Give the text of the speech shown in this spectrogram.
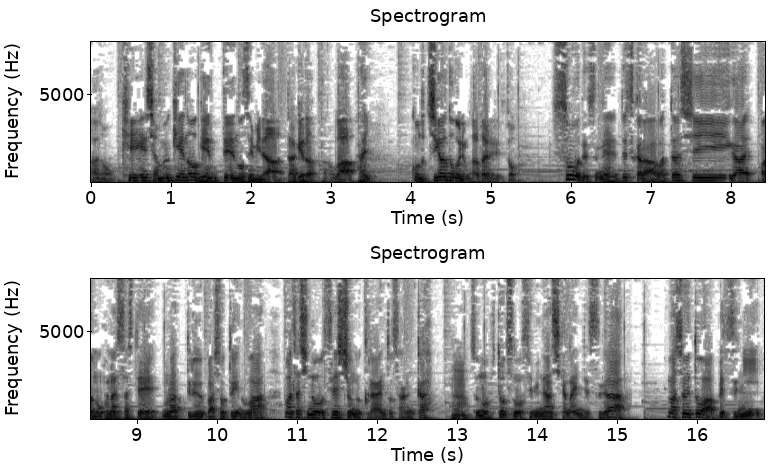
あの、経営者向けの限定のセミナーだけだったのが、はい。今度違うところにも立たれると。そうですね。ですから、私が、あの、お話しさせてもらってる場所というのは、私のセッションのクライアントさんか、うん。その一つのセミナーしかないんですが、まあ、それとは別に、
